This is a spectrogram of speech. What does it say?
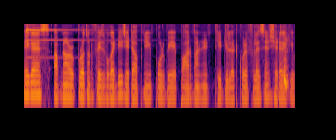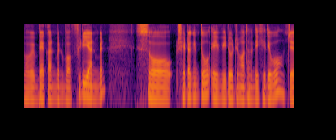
হে গ্যাস আপনার পুরাতন ফেসবুক আইডি যেটা আপনি পূর্বে পারমানেন্টলি ডিলিট করে ফেলেছেন, সেটাকে কীভাবে ব্যাক আনবেন বা ফিরিয়ে আনবেন সো সেটা কিন্তু এই ভিডিওটির মাধ্যমে দেখিয়ে দেবো যে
